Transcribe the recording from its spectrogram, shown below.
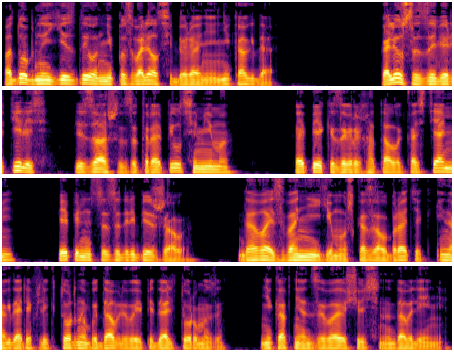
Подобной езды он не позволял себе ранее никогда. Колеса завертелись, пейзаж заторопился мимо, копейка загрохотала костями, пепельница задребезжала. «Давай, звони ему», — сказал братик, иногда рефлекторно выдавливая педаль тормоза, никак не отзывающуюся на давление.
